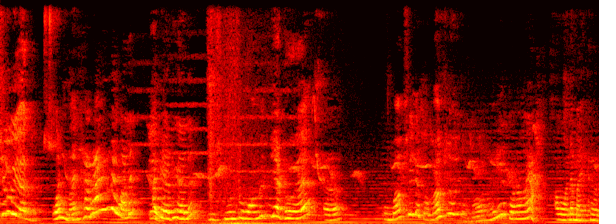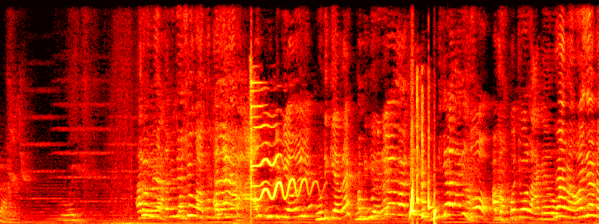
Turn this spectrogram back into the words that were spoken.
શું યાર ઓન મન ખબર ને ઓને બે બે ને સ્કૂલ તો ઓમે બેઠો હે કમાવશે ને કમાવશે નહીં પણ હવે આ ઓને મન ખબર ઓય અરે લે, તમે લે શું વાતો કરો? આ ફૂટી ગયા ઓય ભૂંડી કહેવાય, ભૂંડી કહેવાય. ભૂંડિયા જો આ બંકો ચો લાગે રો ના, રવા દે ને,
